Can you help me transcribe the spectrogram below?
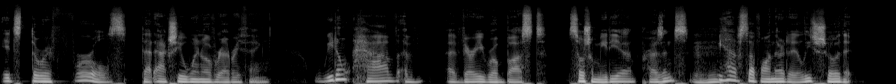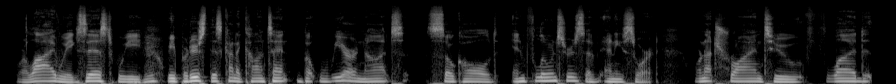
it's the referrals that actually win over everything. We don't have a, a very robust social media presence. Mm-hmm. We have stuff on there to at least show that we're alive, we exist, we Mm-hmm. we produce this kind of content, but we are not so-called influencers of any sort. We're not trying to flood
